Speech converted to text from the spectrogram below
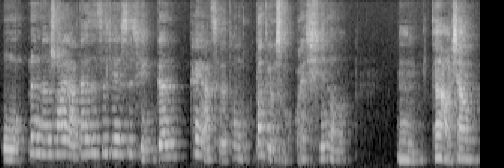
我认真刷牙，但是这件事情跟看牙齿的痛苦到底有什么关系呢？嗯，这好像。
